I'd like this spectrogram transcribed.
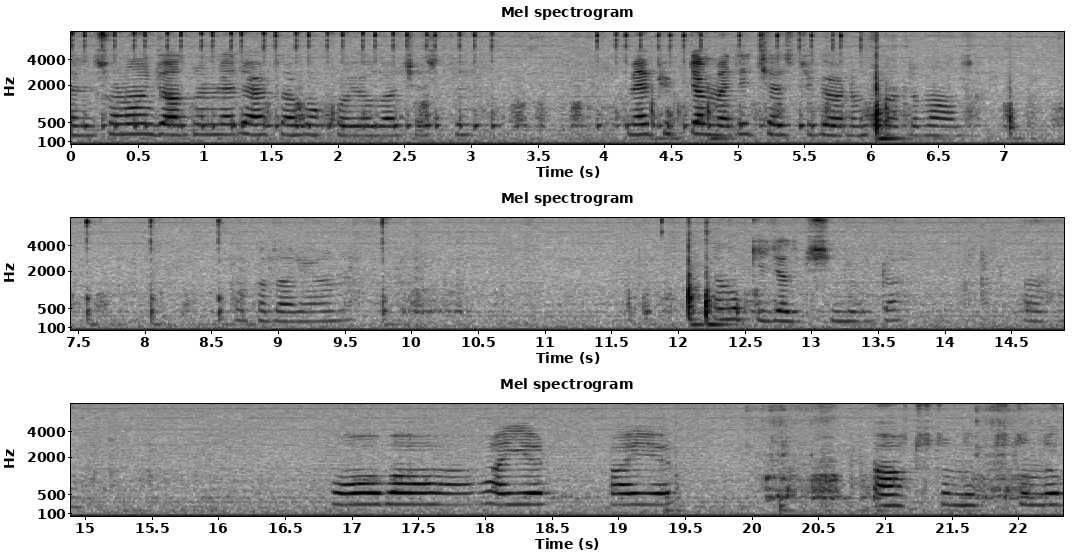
Yani son oyuncu adminleri her tarafa koyuyorlar chest'i. Map yüklenmedi. Chest'i gördüm. Fırdım aldım. O kadar yani. Ne bok yiyeceğiz biz şimdi burada? Aha. Oba. Hayır. Hayır. Ah tutunduk tutunduk.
